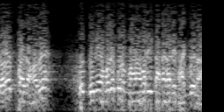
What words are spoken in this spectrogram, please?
দরদ পয়দা হবে, তো দুনিয়া মধ্যে কোনো মারামারি, কাটাকাটি থাকবে না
